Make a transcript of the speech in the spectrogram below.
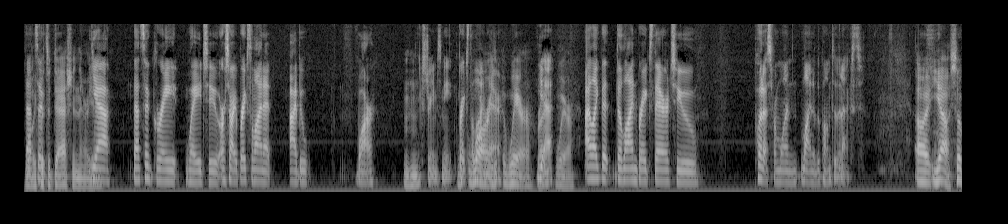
well, That's he a puts a dash in there. yeah. Yeah. that's a great way to, or sorry, breaks the line at Ibu War. Mhm. Extremes meet breaks the War, line there. Where? Right? Yeah. Where? I like that the line breaks there to put us from one line of the poem to the next. Uh, yeah. So,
